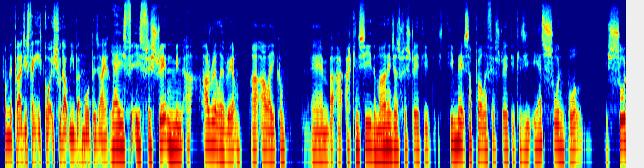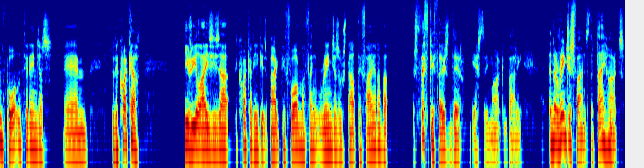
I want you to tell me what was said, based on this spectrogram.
from the play. I just think he's got to show that wee bit mm. more desire. Yeah, he's he's frustrating. I mean, I, I really rate him. I, I like him. Um, but I, I can see the manager's frustrated. His teammates are probably frustrated because he, he is so important. He's so important to Rangers. Um, so the quicker he realises that, the quicker he gets back to form, I think Rangers will start to fire a bit. There's 50,000 there yesterday, Mark and Barry. And they're Rangers fans, they're diehards,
